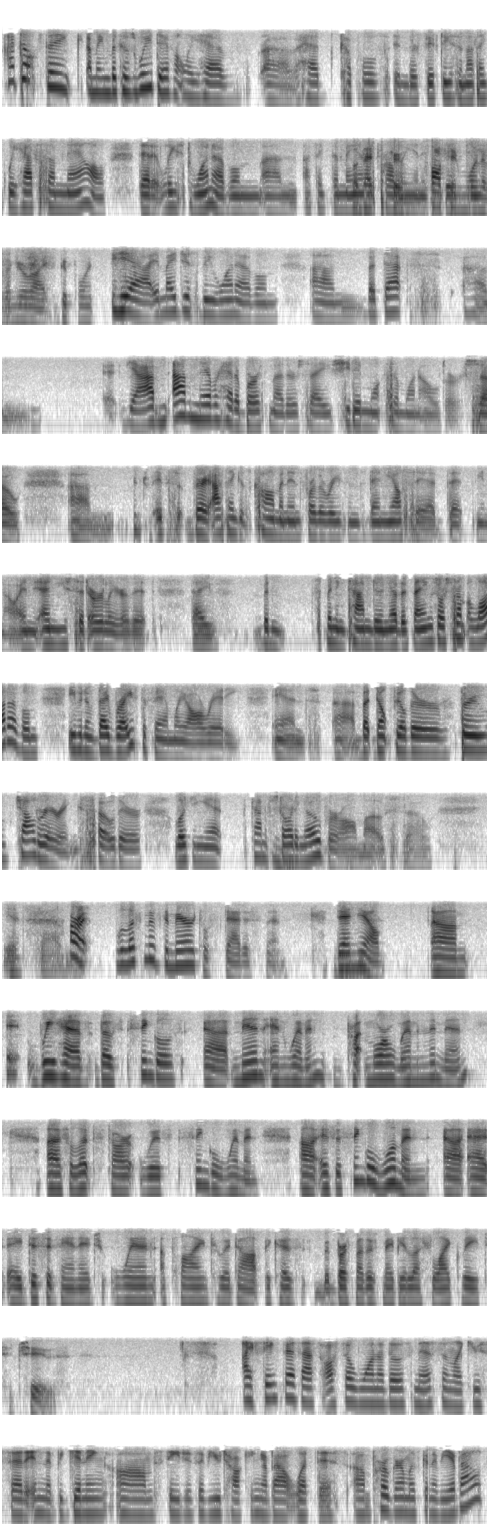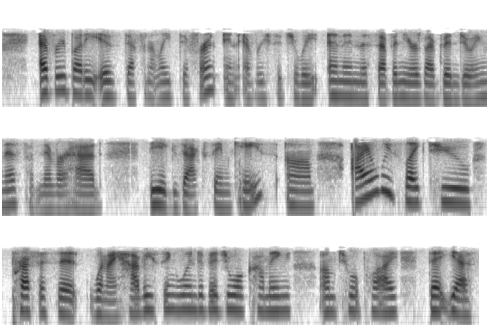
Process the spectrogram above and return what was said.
I don't think. I mean, because we definitely have uh, had couples in their fifties, and I think we have some now that at least one of them. Um, I think the man well, is probably true. in his Often 50s. one of them. You're right. Good point. Yeah, it may just be one of them, um, but that's um yeah i've i've never had a birth mother say she didn't want someone older. So um it's very i think it's common and for the reasons danielle said that you know and and you said earlier that they've been spending time doing other things or some a lot of them even if they've raised a family already and uh but don't feel they're through child rearing. So they're looking at kind of starting mm-hmm. over almost. So it's um, all right. Well let's move to marital status then. Danielle mm-hmm. Um we have both singles, uh, men and women, more women than men. Uh, so let's start with single women. Uh, is a single woman uh, at a disadvantage when applying to adopt because birth mothers may be less likely to choose? I think that that's also one of those myths, and like you said in the beginning um, stages of you talking about what this um, program was going to be about, everybody is definitely different in every situation. And in the seven years I've been doing this, I've never had the exact same case. Um, I always like to preface it when I have a single individual coming um, to apply that yes,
